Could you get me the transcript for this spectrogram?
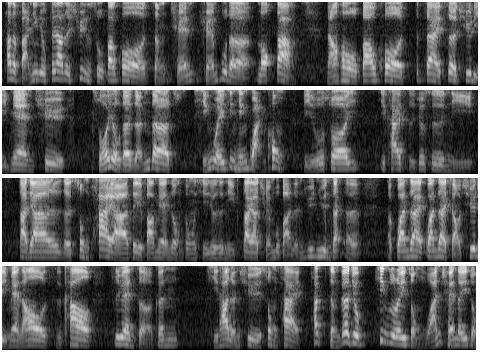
它的反应就非常的迅速，包括整全全部的 lock down，然后包括在社区里面去所有的人的行为进行管控，比如说一开始就是你大家的送菜啊这一方面这种东西，就是你大家全部把人运运在呃。呃，关在关在小区里面，然后只靠志愿者跟其他人去送菜，他整个就进入了一种完全的一种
